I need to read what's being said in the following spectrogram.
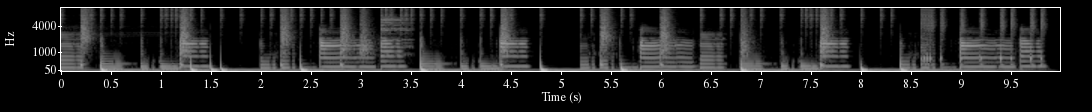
Thank you. Thank you.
